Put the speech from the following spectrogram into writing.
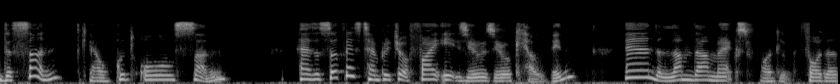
The sun, okay, our good old sun, has a surface temperature of 5800 Kelvin and the lambda max for the, for the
